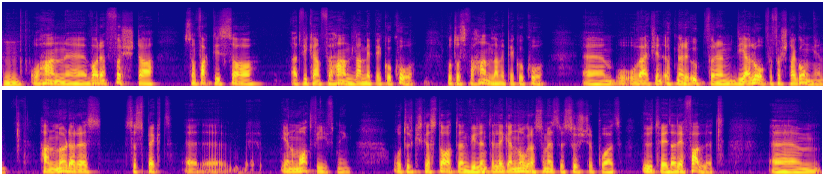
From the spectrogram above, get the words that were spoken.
mm. och han var den första som faktiskt sa att vi kan förhandla med PKK. Låt oss förhandla med PKK. Um, ehm, och, och, verkligen öppnade upp för en dialog för första gången. Han mördades suspekt eh, eh, genom matförgiftning och turkiska staten ville inte lägga några som helst resurser på att utreda det fallet. Um,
